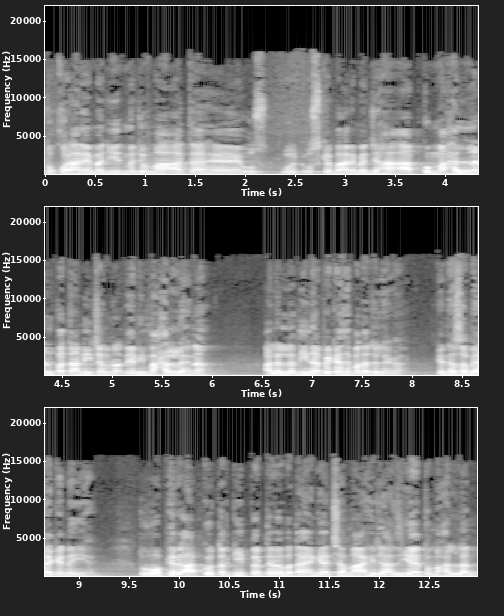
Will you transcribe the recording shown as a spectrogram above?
تو قرآن مجید میں جو ماں آتا ہے، اس اس کے بارے میں جہاں آپ کو محلن پتہ نہیں چل رہا یعنی محل ہے نا الدینہ پہ کیسے پتہ چلے گا کہ نصب ہے کہ نہیں ہے؟ تو وہ پھر آپ کو ترکیب کرتے ہوئے بتائیں گے اچھا ماں حجازیہ ہے تو محلن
